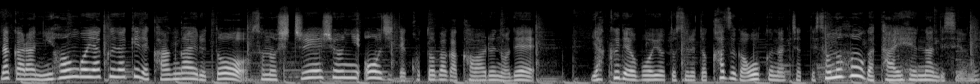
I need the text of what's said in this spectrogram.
だから日本語訳だけで考えるとそのシチュエーションに応じて言葉が変わるので訳で覚えようとすると数が多くなっちゃってその方が大変なんですよね。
